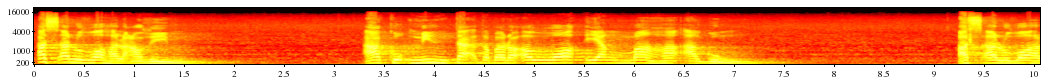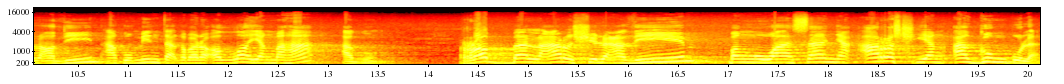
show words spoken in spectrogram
as'alullahal azim. Aku minta kepada Allah yang maha agung. As'alullahal azim aku minta kepada Allah yang maha agung. Rabbal arshil azim penguasanya arsh yang agung pula.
